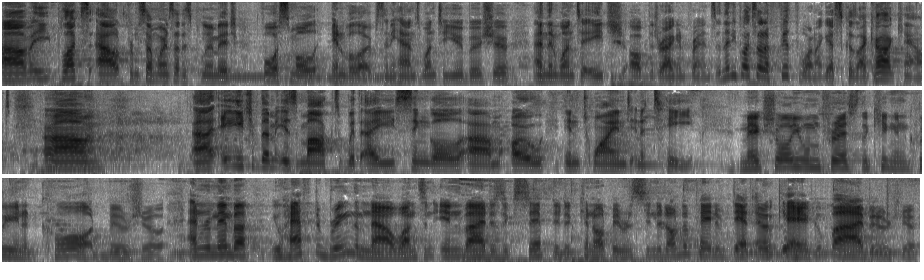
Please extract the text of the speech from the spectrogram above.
Um, he plucks out from somewhere inside his plumage four small envelopes, and he hands one to you, Bushu, and then one to each of the dragon friends. And then he plucks out a fifth one, I guess, because I can't count. Um, uh, each of them is marked with a single um, O entwined in a T. Make sure you impress the king and queen at court, Bushu. And remember, you have to bring them now once an invite is accepted. It cannot be rescinded on the pain of death. Okay, goodbye, Bushu.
